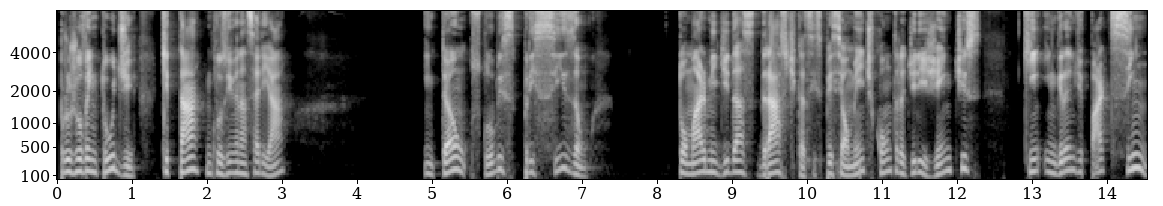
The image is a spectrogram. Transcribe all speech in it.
para o Juventude, que está inclusive na Série A? Então, os clubes precisam tomar medidas drásticas, especialmente contra dirigentes que, em grande parte, sim,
